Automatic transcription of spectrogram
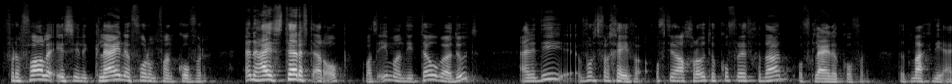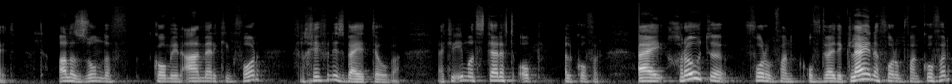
vervallen is in een kleine vorm van koffer en hij sterft erop, wat iemand die tauba doet, en die wordt vergeven. Of hij al grote koffer heeft gedaan of kleine koffer. Dat maakt niet uit. Alle zonden komen in aanmerking voor vergiffenis bij het tauba. Lekker iemand sterft op een koffer. Bij grote vorm van, of bij de kleine vorm van koffer,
